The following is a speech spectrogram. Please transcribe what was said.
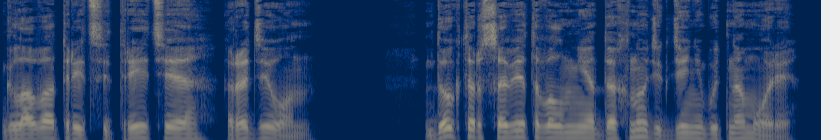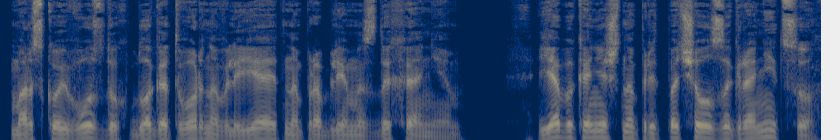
Глава 33. Родион. Доктор советовал мне отдохнуть где-нибудь на море. Морской воздух благотворно влияет на проблемы с дыханием. Я бы, конечно, предпочел за границу,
